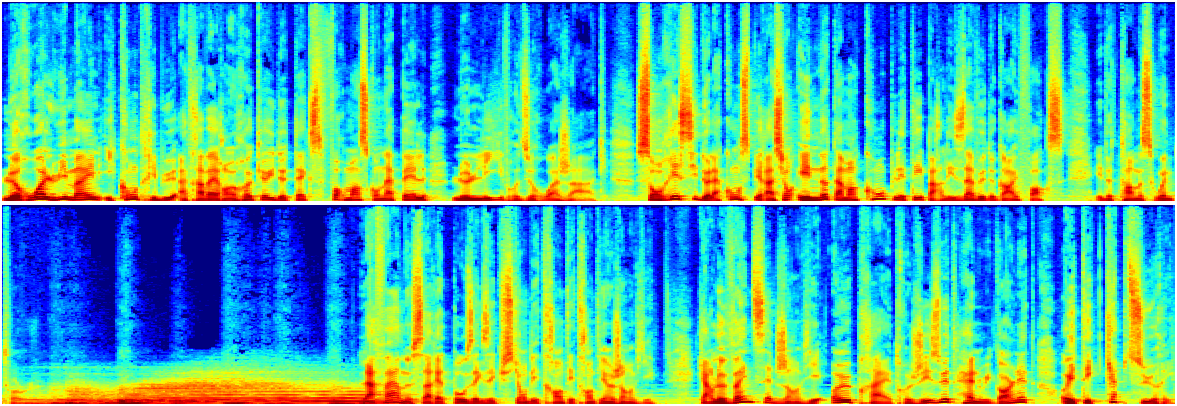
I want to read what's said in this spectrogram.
Le roi lui-même y contribue à travers un recueil de textes formant ce qu'on appelle le livre du roi Jacques. Son récit de la conspiration est notamment complété par les aveux de Guy Fawkes et de Thomas Winter. L'affaire ne s'arrête pas aux exécutions des 30 et 31 janvier, car le 27 janvier, un prêtre jésuite, Henry Garnet, a été capturé.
